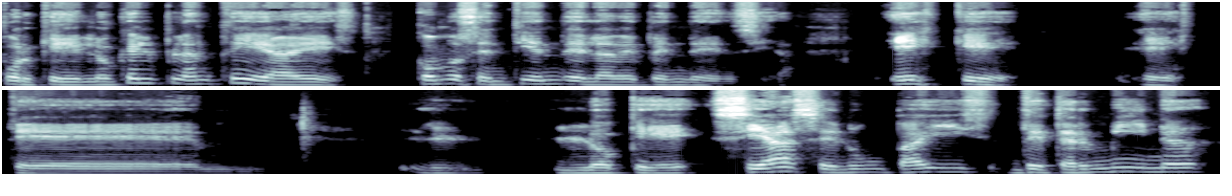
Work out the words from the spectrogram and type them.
porque lo que él plantea es cómo se entiende la dependencia. Es que este, lo que se hace en un país determina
